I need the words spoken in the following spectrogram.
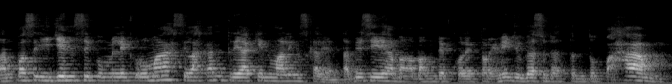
Tanpa seizin si pemilik rumah silahkan teriakin maling sekalian. Tapi si abang-abang debt collector ini juga sudah tentu paham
